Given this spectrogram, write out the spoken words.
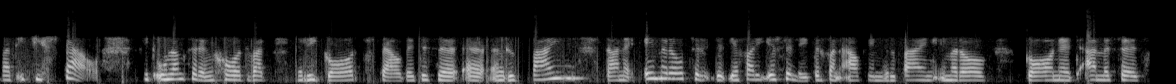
wat ietsie spel. Ek het onlangs 'n ring gehad wat regard spel. Dit is 'n 'n rubine dan 'n emerald so dit jy vat die eerste letter van elkeen rubine, emerald, garnet, amethyst,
